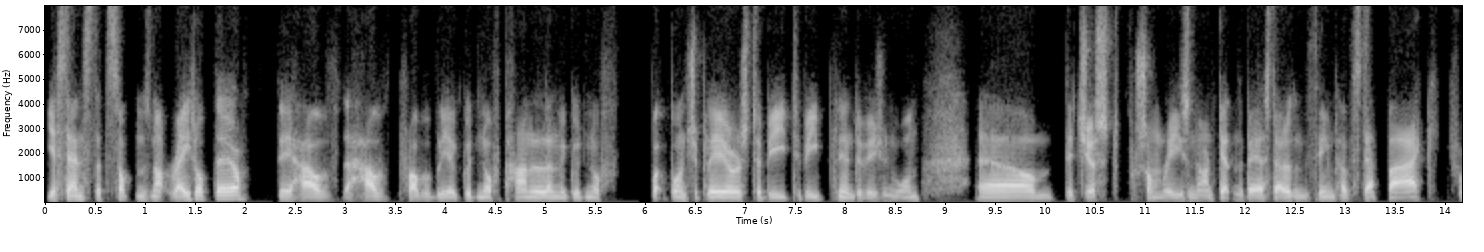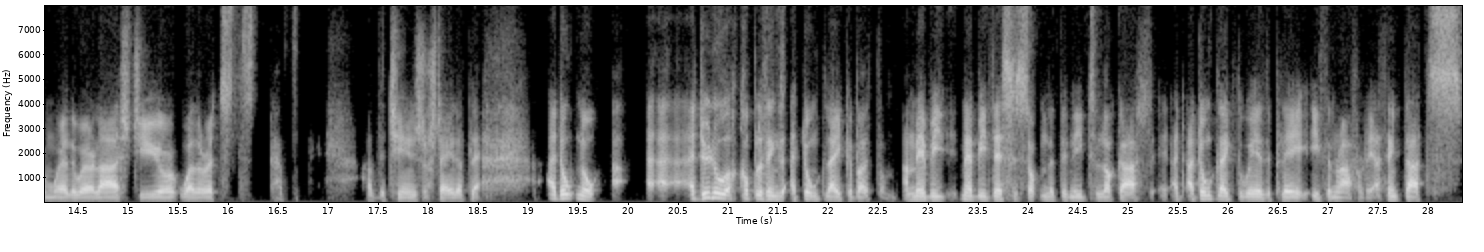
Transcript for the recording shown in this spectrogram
you sense that something's not right up there. They have they have probably a good enough panel and a good enough bunch of players to be to be playing Division One. Um, they just for some reason aren't getting the best out of them. The team have stepped back from where they were last year. Whether it's have, have they changed their style of play, I don't know. I, I, do know a couple of things I don't like about them, and maybe maybe this is something that they need to look at. I, I don't like the way they play Ethan Rafferty. I think that's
